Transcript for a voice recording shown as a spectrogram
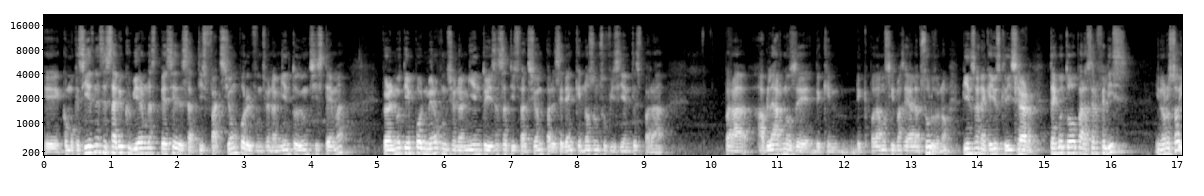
eh, como que sí es necesario que hubiera una especie de satisfacción por el funcionamiento de un sistema, pero al mismo tiempo el mero funcionamiento y esa satisfacción parecerían que no son suficientes para, para hablarnos de, de, que, de que podamos ir más allá del absurdo, ¿no? Pienso en aquellos que dicen, Claro. tengo todo para ser feliz y no lo soy.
